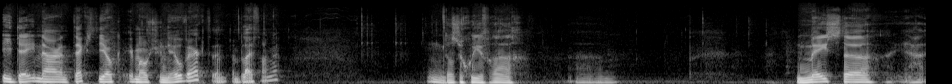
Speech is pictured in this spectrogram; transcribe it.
idee naar een tekst die ook emotioneel werkt en, en blijft hangen? Hm, dat is een goede vraag. Ehm, de meeste, ja,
